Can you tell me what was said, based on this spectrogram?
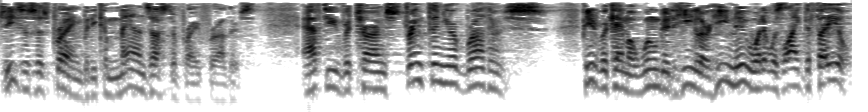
Jesus is praying, but he commands us to pray for others. After you've returned, strengthen your brothers. Peter became a wounded healer. He knew what it was like to fail.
